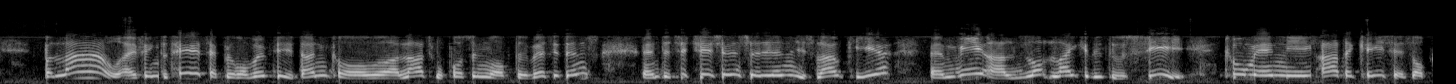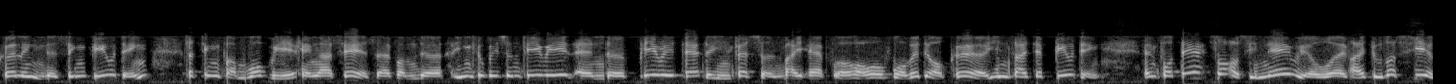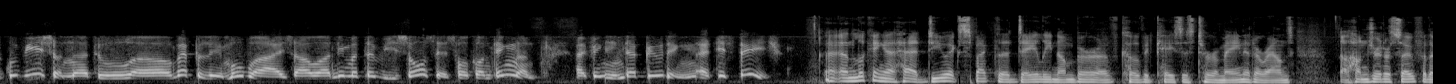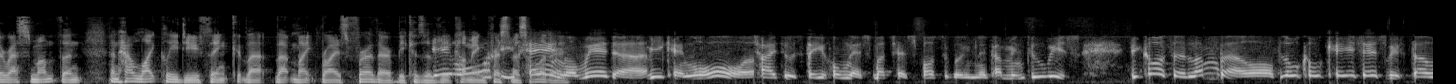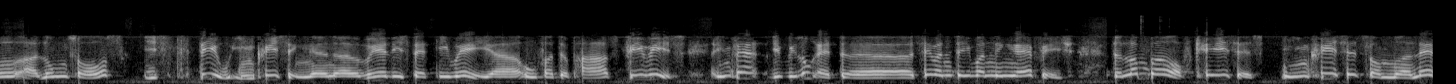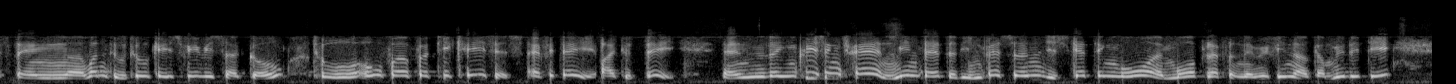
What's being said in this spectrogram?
But now, I think the tests have been already done for a large proportion of the residents, and the situation is now clear, and we are not likely to see too many other cases occurring in the same building, judging from what we can assess uh, from the incubation period and the period that the infection might have already occurred inside the building. And for that sort of scenario, uh, I do not see a good reason uh, to uh, rapidly mobilize our limited resources for containment, I think, in that building at this stage. And looking ahead, do you expect the daily number of COVID cases to remain at around 100 or so for the rest of the month? And, and how likely do you think that that might rise further because of the coming Christmas holiday? on whether we can all try to stay home as much as possible in the coming two weeks. Because the number of local cases without uh, a known source is still increasing in a very steady way uh, over the past few weeks. In fact, if we look at the seven-day running average, the number of cases increases from uh, less than uh, one to two cases three weeks ago to over 30 cases every day by today. And the increasing trend means that the infection is getting more and more prevalent within our community.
